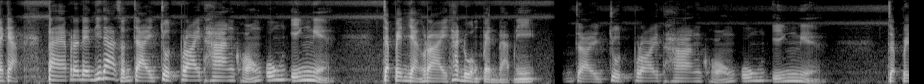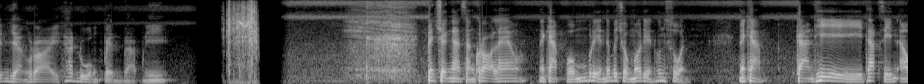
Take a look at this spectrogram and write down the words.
นะครับแต่ประเด็นที่น่าสนใจจุดปลายทางของอุ้งอิงเนี่ยจะเป็นอย่างไรถ้าดวงเป็นแบบนี้สนใจจุดปลายทางของอุ้งอิงเนี่ยจะเป็นอย่างไรถ้าดวงเป็นแบบนี้ในเชิงงานสังเคราะห์แล้วนะครับผมเรียนท่านผู้ชมว่าเรียนหุ้นส่วนนะครับ การที่ทักษิณเอา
